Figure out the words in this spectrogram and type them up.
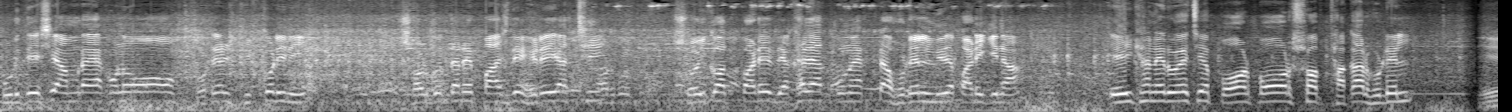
পুরীতে এসে আমরা এখনও হোটেল ঠিক করিনি। স্বর্গদ্বারের পাশ দিয়ে হেঁটে যাচ্ছি। সৈকত পাড়ে দেখা যাক কোনো একটা হোটেল নিতে পারি কি না এইখানে রয়েছে পর পর সব থাকার হোটেল। এ।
